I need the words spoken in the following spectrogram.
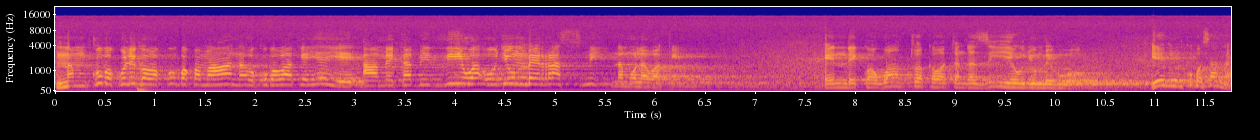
Na mkubwa kuliko wakubwa kwa maana ukubwa wake yeye amekabidhiwa ujumbe rasmi na mola wake ende kwa watu akawatangazie ujumbe huo yeye ni mkubwa sana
